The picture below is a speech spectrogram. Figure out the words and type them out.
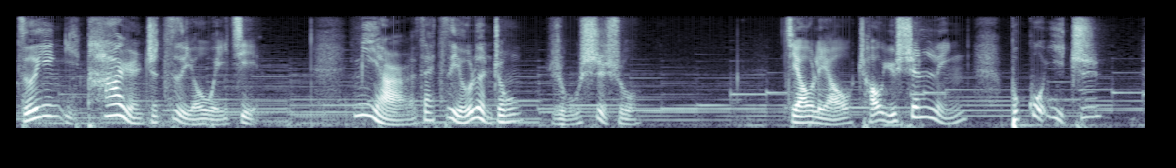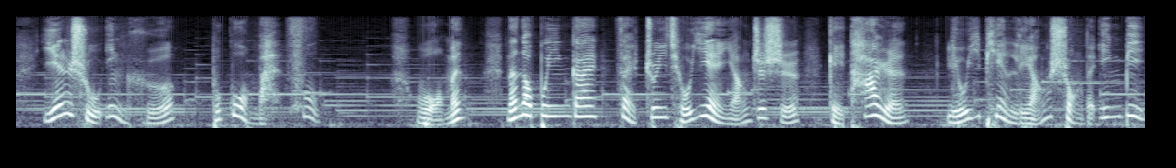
则应以他人之自由为戒。密尔在《自由论》中如是说：“鹪鹩巢于深林，不过一枝；鼹鼠应河，不过满腹。”我们难道不应该在追求艳阳之时，给他人留一片凉爽的阴蔽？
